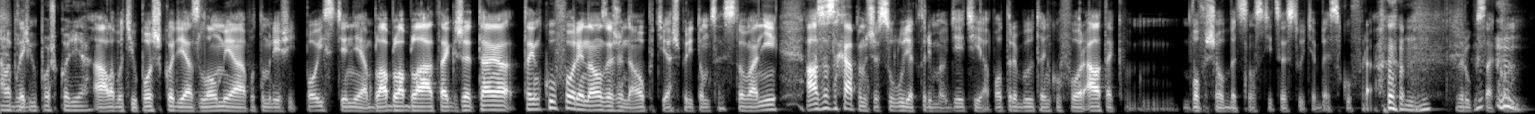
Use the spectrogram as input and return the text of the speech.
alebo tak, ti ju poškodia. Alebo ti ju poškodia, zlomia a potom riešiť poistenie a bla bla bla. Takže tá, ten kufor je naozaj že na obtiaž pri tom cestovaní. Ale zase chápem, že sú ľudia, ktorí majú deti a potrebujú ten kufor, ale tak vo všeobecnosti cestujte bez kufra. Mm-hmm. s ruksakom.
